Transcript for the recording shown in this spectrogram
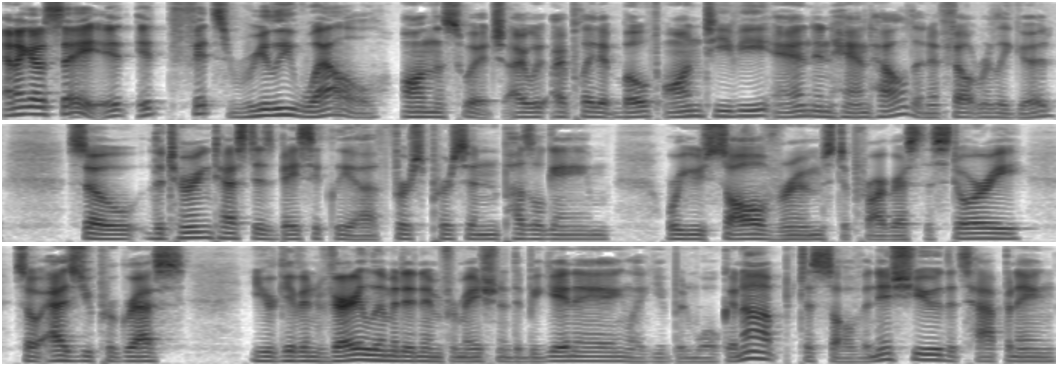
and I gotta say, it, it fits really well on the Switch. I, w- I played it both on TV and in handheld, and it felt really good. So the Turing test is basically a first-person puzzle game where you solve rooms to progress the story. So as you progress, you're given very limited information at the beginning, like you've been woken up to solve an issue that's happening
